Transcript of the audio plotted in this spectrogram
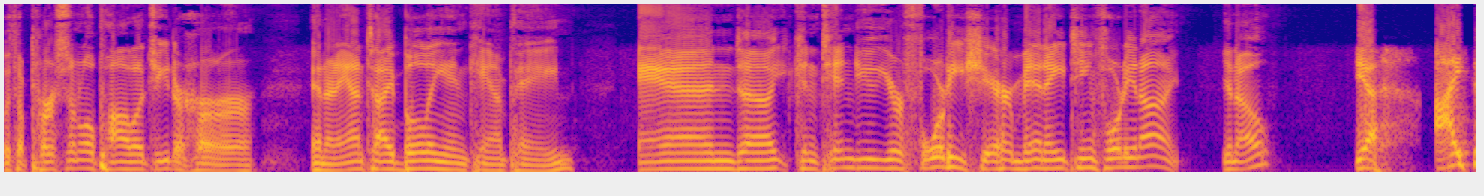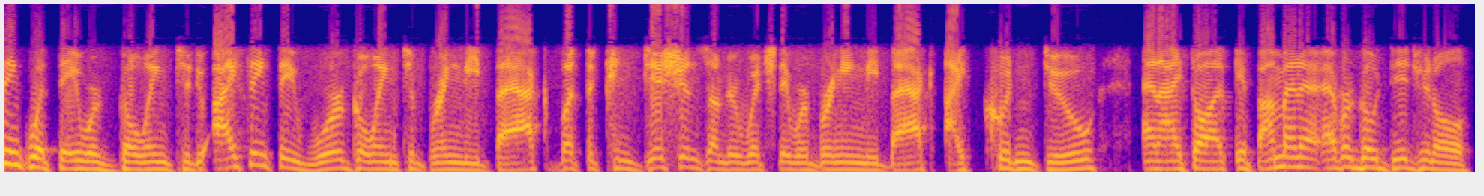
with a personal apology to her and an anti-bullying campaign and uh, continue your 40 share min 1849, you know? Yeah, I think what they were going to do, I think they were going to bring me back, but the conditions under which they were bringing me back, I couldn't do. And I thought, if I'm going to ever go digital,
